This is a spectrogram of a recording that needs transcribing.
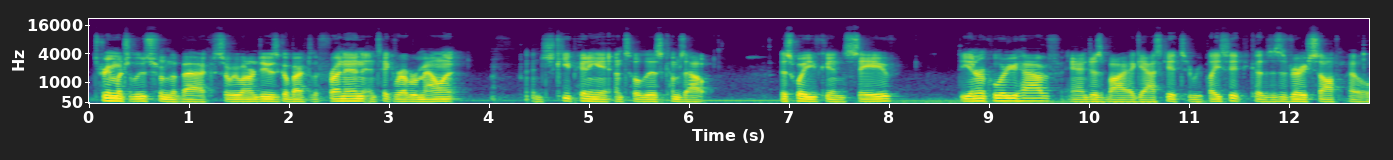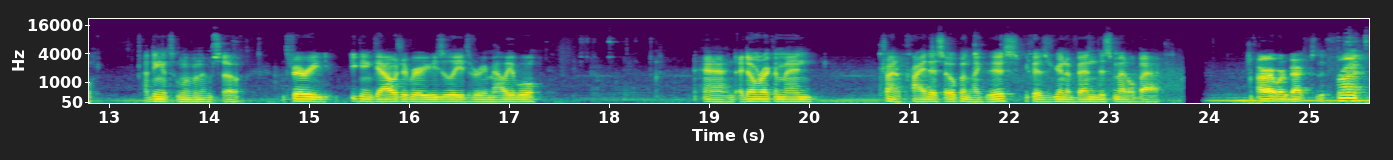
It's pretty much loose from the back. So what we wanna do is go back to the front end and take a rubber mallet and just keep hitting it until this comes out. This way you can save the intercooler you have and just buy a gasket to replace it because this is very soft metal. I think it's aluminum, so it's very, you can gouge it very easily. It's very malleable. And I don't recommend trying to pry this open like this because you're gonna bend this metal back. All right, we're back to the front.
